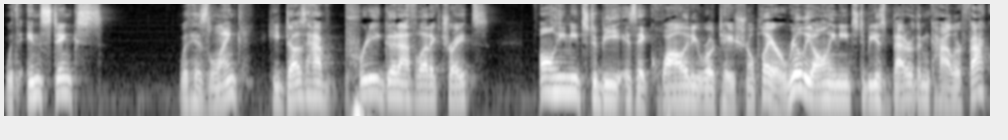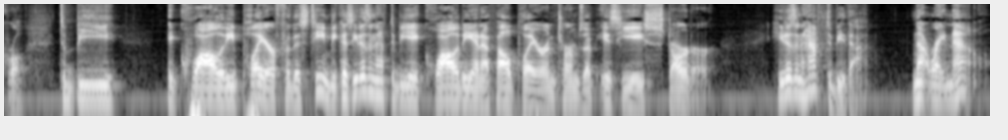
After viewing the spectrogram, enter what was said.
with instincts, with his length. He does have pretty good athletic traits. All he needs to be is a quality rotational player. Really, all he needs to be is better than Kyler Fackrell to be a quality player for this team because he doesn't have to be a quality NFL player in terms of is he a starter. He doesn't have to be that. Not right now.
